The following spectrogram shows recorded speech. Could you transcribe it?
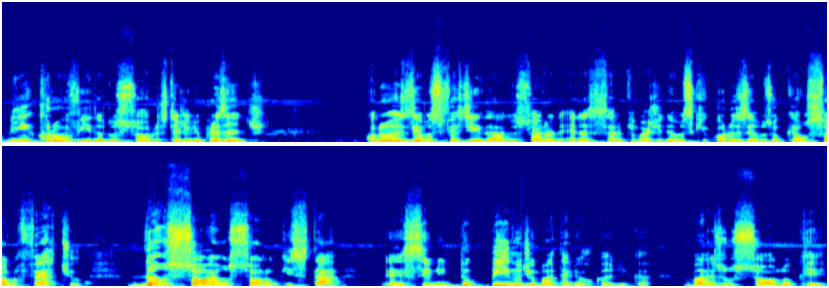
microvida do solo esteja ali presente. Quando nós dizemos fertilidade do solo, é necessário que imaginemos que quando dizemos o que é um solo fértil, não só é um solo que está é, sendo entupido de matéria orgânica, mas um solo que,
